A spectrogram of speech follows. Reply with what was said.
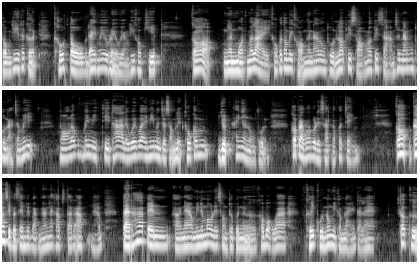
ตรงที่ถ้าเกิดเขาโตได้ไม่เร็วอย่างที่เขาคิด ก็เงินหมดเมื่อไหร่เขาก็ต้องไปขอเงินนักลงทุนรอบที่ 2 รอบที่ 3 ซึ่งนักลงทุนอาจจะไม่มองแล้วไม่มีทีท่าเลยว่าไอ้นี่มันจะสำเร็จเขาก็หยุดให้เงินลงทุน ก็แปลว่าบริษัทเราก็เจ๊งก็ 90%เป็นแบบนั้นนะครับสตาร์ทอัพนะครับ แต่ถ้าเป็นแนว minimalist entrepreneur เขาบอกว่าเคยคุณต้องมีกำไรตั้งแต่แรก ก็คือ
